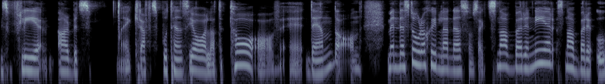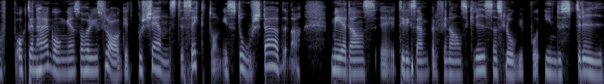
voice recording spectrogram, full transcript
liksom fler arbets Eh, kraftspotential att ta av eh, den dagen. Men den stora skillnaden som sagt snabbare ner, snabbare upp och den här gången så har det ju slagit på tjänstesektorn i storstäderna medan eh, till exempel finanskrisen slog på industri,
